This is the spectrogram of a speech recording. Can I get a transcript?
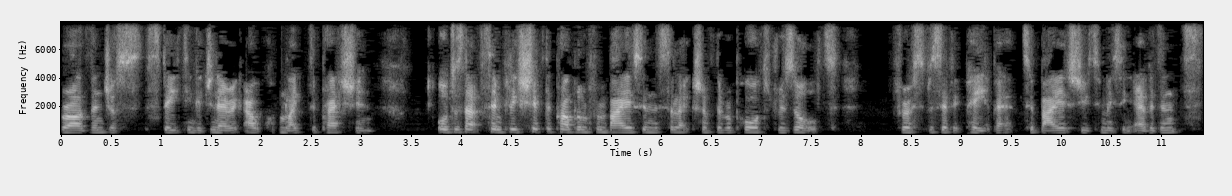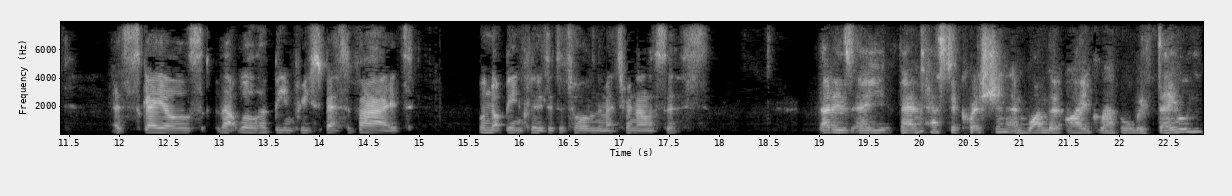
rather than just stating a generic outcome like depression? Or does that simply shift the problem from bias in the selection of the reported result for a specific paper to bias due to missing evidence as scales that will have been pre-specified? will not be included at all in the meta-analysis? That is a fantastic question and one that I grapple with daily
